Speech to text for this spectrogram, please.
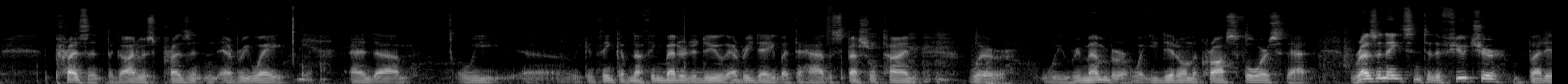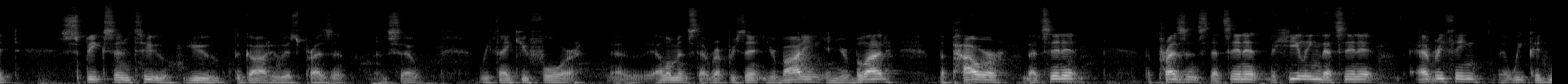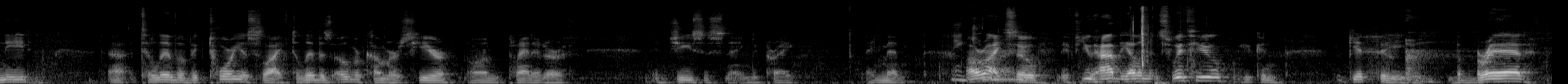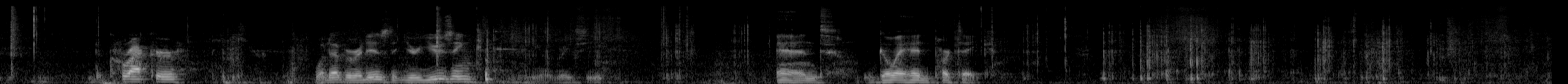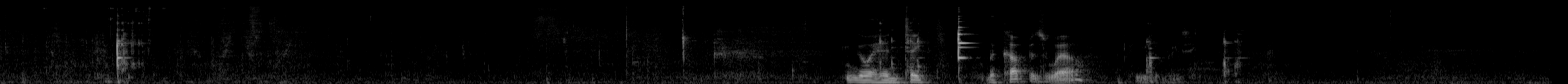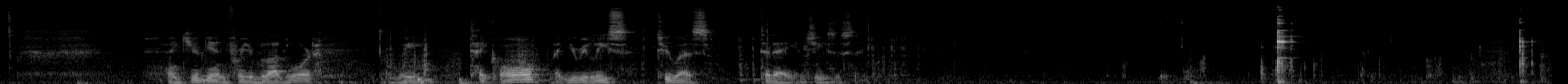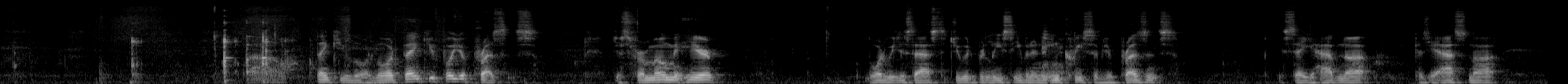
present, the God who is present in every way. Yeah. And um, we uh, we can think of nothing better to do every day but to have a special time where we remember what you did on the cross for us that resonates into the future, but it speaks into you, the God who is present. And so we thank you for uh, the elements that represent your body and your blood, the power that's in it, the presence that's in it, the healing that's in it, everything that we could need uh, to live a victorious life, to live as overcomers here on planet Earth. In Jesus' name we pray. Amen. Thank All right, Lord. so if you have the elements with you, you can get the the bread, the cracker, whatever it is that you're using, and go ahead and partake. Go ahead and take the cup as well. Here you go, Gracie. Thank you again for your blood, Lord. We take all that you release to us today in Jesus' name. Wow. Thank you, Lord. Lord, thank you for your presence. Just for a moment here, Lord, we just ask that you would release even an increase of your presence. You say you have not because you ask not,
